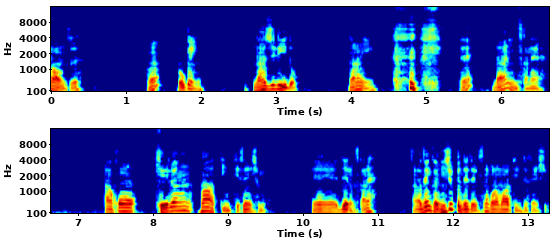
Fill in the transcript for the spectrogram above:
タウンズ？ん ?6 人？ナジリード？7人？え ?7 人ですかねあ、このケラン・マーティンって選手も、えー、出るんですかね前回20分出てるんですね、このマーティンって選手。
